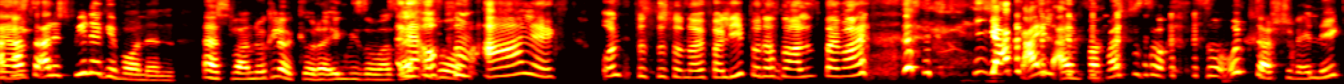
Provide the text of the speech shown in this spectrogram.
Ach, ja. hast du alle Spiele gewonnen? Das war nur Glück oder irgendwie sowas. Ja, du, auch so. zum Alex. Und bist du schon neu verliebt oder ist noch alles beim Alten? Ja, geil einfach, weißt du, so, so unterschwellig.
